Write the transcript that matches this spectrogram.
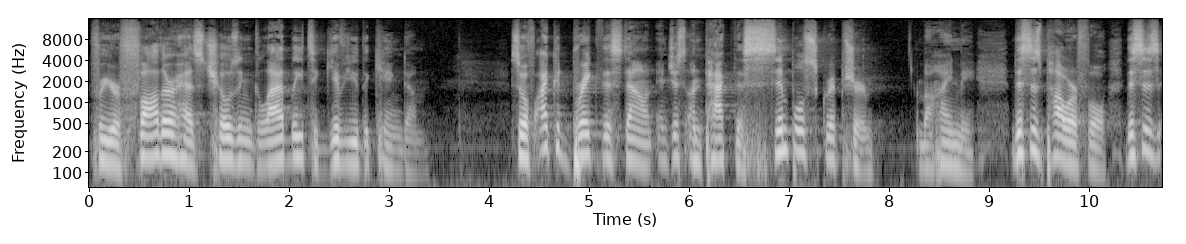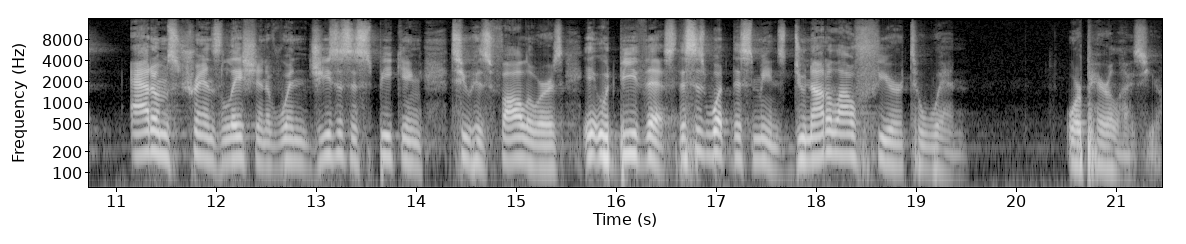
for your Father has chosen gladly to give you the kingdom. So, if I could break this down and just unpack this simple scripture behind me, this is powerful. This is Adam's translation of when Jesus is speaking to his followers. It would be this this is what this means do not allow fear to win or paralyze you.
